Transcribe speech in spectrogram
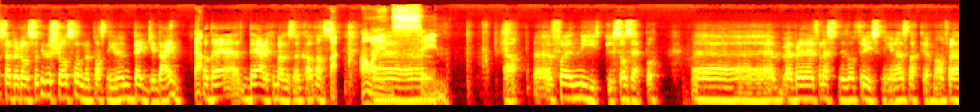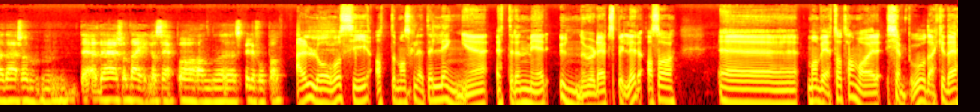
Sabi også kunne slå sånne pasninger med begge bein. Ja. Og det, det, er det ikke mange som kan. Altså. Nei, han var insane. Uh, ja, For en nytelse å se på. Uh, jeg ble for nesten litt sånn frysninger når jeg snakker om han, for det er, så, det, det er, så deilig å se på han eh, spille fotball. Er det lov å si at man skal lete lenge etter en mer undervurdert spiller? Altså, uh, Man vet at han var kjempegod, det er ikke det.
